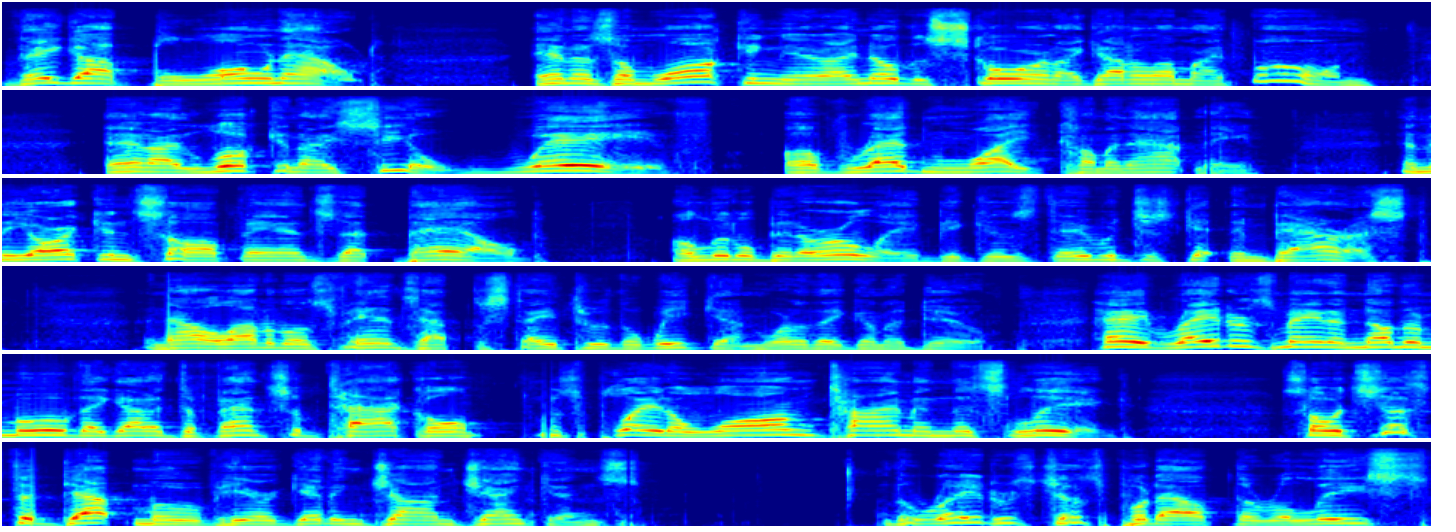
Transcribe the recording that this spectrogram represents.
They got blown out. And as I'm walking there, I know the score and I got it on my phone. And I look and I see a wave of red and white coming at me. And the Arkansas fans that bailed a little bit early because they were just getting embarrassed And now a lot of those fans have to stay through the weekend. What are they going to do? Hey, Raiders made another move. They got a defensive tackle who's played a long time in this league. So it's just a depth move here, getting John Jenkins. The Raiders just put out the release,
